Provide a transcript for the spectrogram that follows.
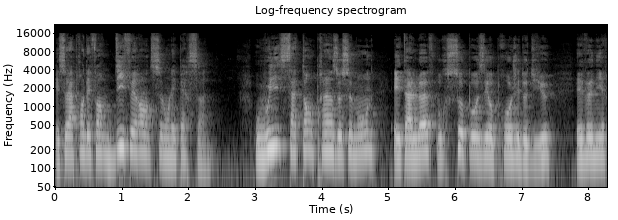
et cela prend des formes différentes selon les personnes. Oui, Satan, prince de ce monde, est à l'œuvre pour s'opposer au projet de Dieu et venir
